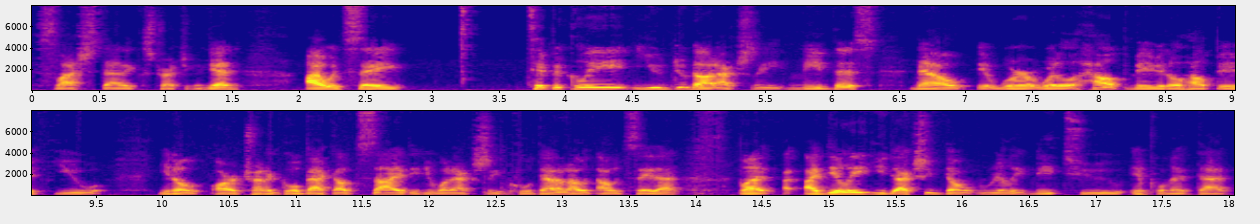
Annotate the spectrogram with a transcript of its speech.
slash static stretching. Again, I would say typically you do not actually need this now, it where will help? Maybe it'll help if you, you know, are trying to go back outside and you want to actually cool down. I would, I would say that. But ideally, you actually don't really need to implement that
